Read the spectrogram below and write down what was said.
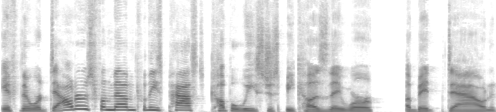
If there were doubters from them for these past couple weeks just because they were a bit down,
